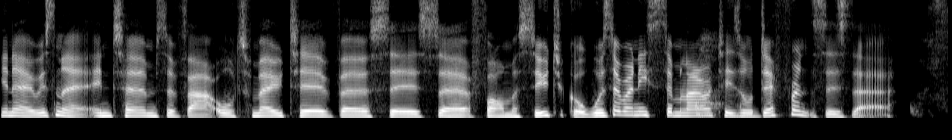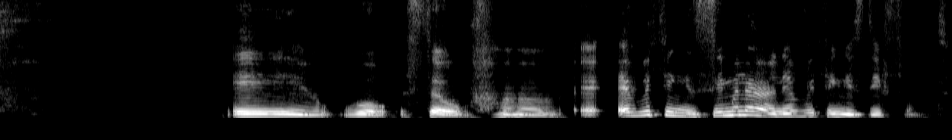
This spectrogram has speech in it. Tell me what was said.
you know isn't it in terms of that automotive versus uh, pharmaceutical. Was there any similarities or differences there? Uh, well so uh, everything is similar and everything is different.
